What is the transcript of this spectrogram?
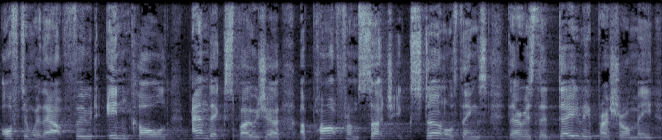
often without food, in cold and exposure. Apart from such external things, there is the daily pressure on me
